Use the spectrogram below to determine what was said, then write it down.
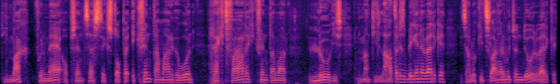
die mag voor mij op zijn 60 stoppen. Ik vind dat maar gewoon rechtvaardig. Ik vind dat maar logisch. iemand die later is beginnen werken, die zal ook iets langer moeten doorwerken.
